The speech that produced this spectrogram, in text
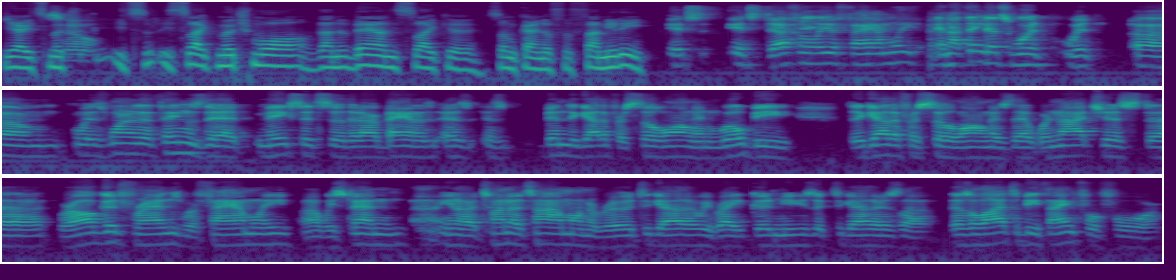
Yeah it's much so, it's it's like much more than a band. It's like a, some kind of a family. It's it's definitely a family. And i think that's what what um, was one of the things that makes it so that our band has, has, has been together for so long and will be together for so long is that we're not just uh, we're all good friends we're family. Uh, we spend uh, you know a ton of time on the road together. We write good music together. There's a, there's a lot to be thankful for.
